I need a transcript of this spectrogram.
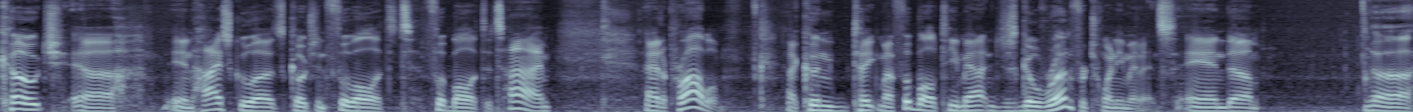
coach uh, in high school, I was coaching football at, football at the time. I had a problem. I couldn't take my football team out and just go run for 20 minutes. And um, uh,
